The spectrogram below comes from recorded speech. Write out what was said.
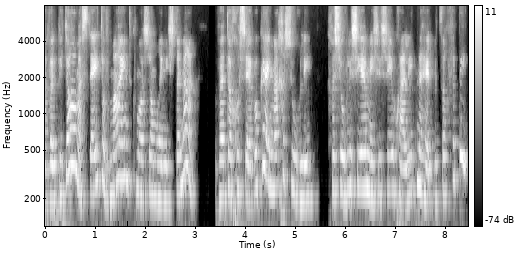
אבל פתאום ה-state of mind, כמו שאומרים, השתנה, ואתה חושב, אוקיי, מה חשוב לי? חשוב לי שיהיה מישהו שיוכל להתנהל בצרפתית,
